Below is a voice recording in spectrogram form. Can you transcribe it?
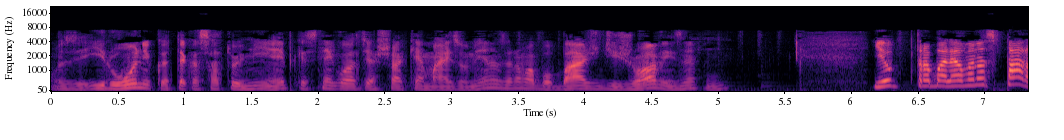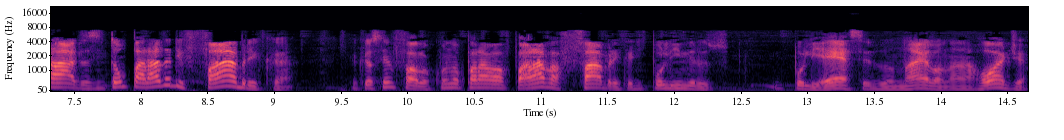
dizer, irônico até com essa turminha aí, porque esse negócio de achar que é mais ou menos era uma bobagem de jovens, né? Hum. E eu trabalhava nas paradas. Então, parada de fábrica, é o que eu sempre falo, quando eu parava, parava a fábrica de polímeros, poliéster, do nylon na ródia,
